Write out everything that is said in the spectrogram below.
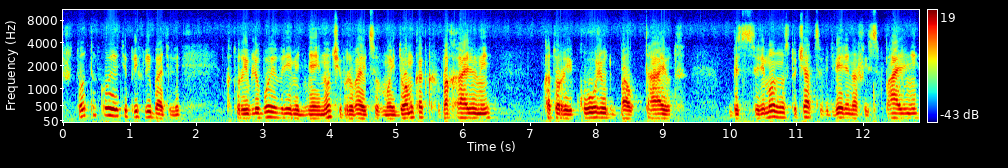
Что такое эти прихлебатели, которые в любое время дня и ночи врываются в мой дом, как вахальный, которые курят, болтают, бесцеремонно стучатся в двери нашей спальни,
